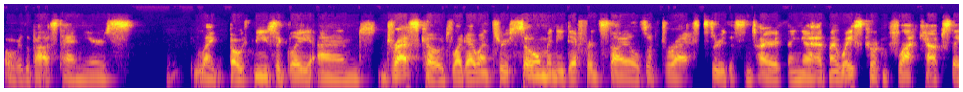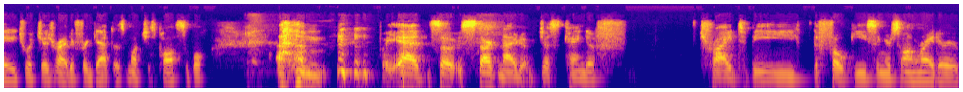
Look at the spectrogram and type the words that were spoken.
over the past ten years. Like both musically and dress code. Like I went through so many different styles of dress through this entire thing. I had my waistcoat and flat cap stage, which I try to forget as much as possible. Um, but yeah, so starting out, I've just kind of tried to be the folky singer songwriter,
